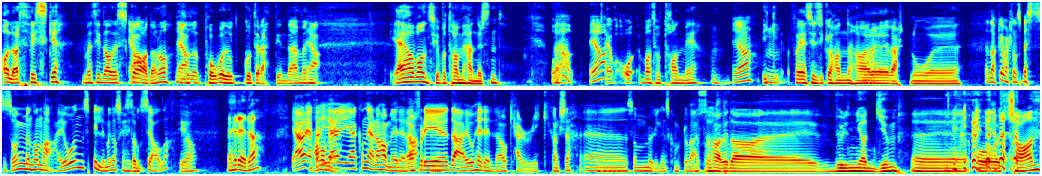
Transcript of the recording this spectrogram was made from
alle hadde vært friske. Men siden alle er skada nå, Ja. så Pogba hadde gått rett inn der. Men ja. jeg har vanskelig for å ta med Henderson. Og, ja. Ja. Jeg har og vanskelig å ta han med. ja. Ikke, For jeg syns ikke han har eh, vært noe uh, Det har ikke vært hans beste sesong, men han er jo en spiller med ganske høyt potensial, da. Ja. Herrera. Ja, jeg, kan, jeg, jeg kan gjerne ha med Herrera, Ja. fordi det er jo Herrera og Carrick, kanskje, eh, som muligens kommer til å Og være så har vi da uh, Vulnjadjum eh, og Chan.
